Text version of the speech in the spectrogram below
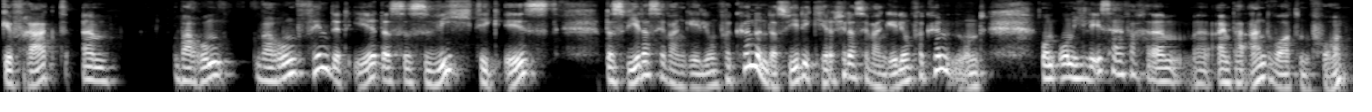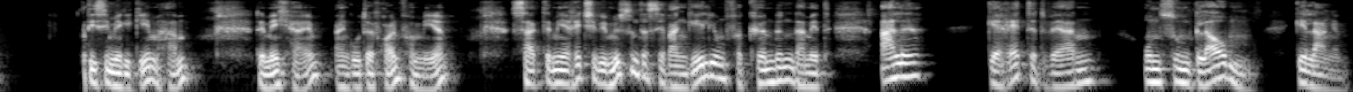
gefragt, ähm, warum, warum findet ihr, dass es wichtig ist, dass wir das Evangelium verkünden, dass wir die Kirche das Evangelium verkünden? Und, und, und ich lese einfach ähm, ein paar Antworten vor, die sie mir gegeben haben. Der Michael, ein guter Freund von mir, sagte mir, Richie, wir müssen das Evangelium verkünden, damit alle gerettet werden und zum Glauben gelangen.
